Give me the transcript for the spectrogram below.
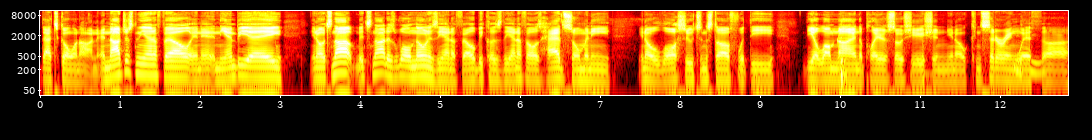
that's going on, and not just in the NFL and in the NBA. You know, it's not it's not as well known as the NFL because the NFL has had so many you know lawsuits and stuff with the the alumni and the players association, you know, considering mm-hmm. with uh,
